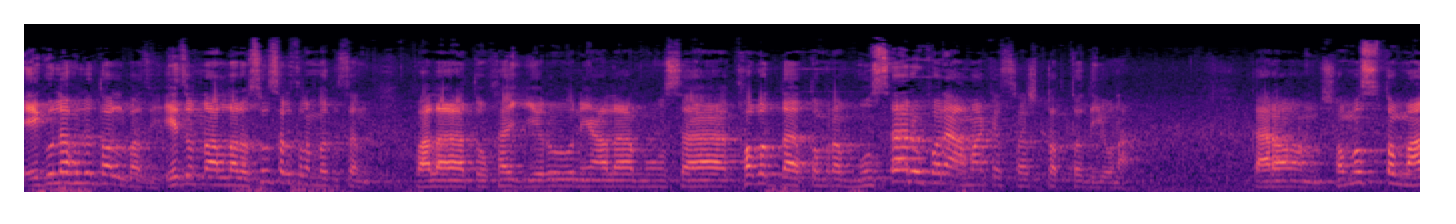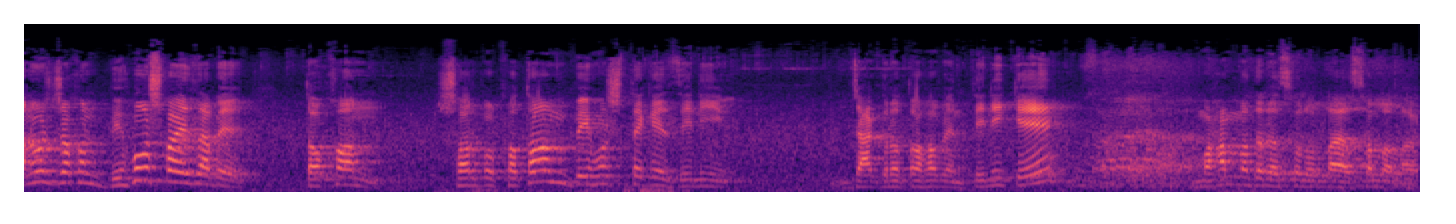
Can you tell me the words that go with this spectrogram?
এগুলা হলো দলবাজি। এই জন্য আল্লাহ রসুলাম বলতেছেন পালা তোখাইরুনি আলা মুসা। খবরদার, তোমরা মুসার উপরে আমাকে শ্রেষ্ঠত্ব দিও না। কারণ সমস্ত মানুষ যখন বেহোশ হয়ে যাবে, তখন সর্বপ্রথম বেহোশ থেকে যিনি জাগ্রত হবেন। তিনি কে? মোহাম্মদ রসুল্লাহ সাল্লাম।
